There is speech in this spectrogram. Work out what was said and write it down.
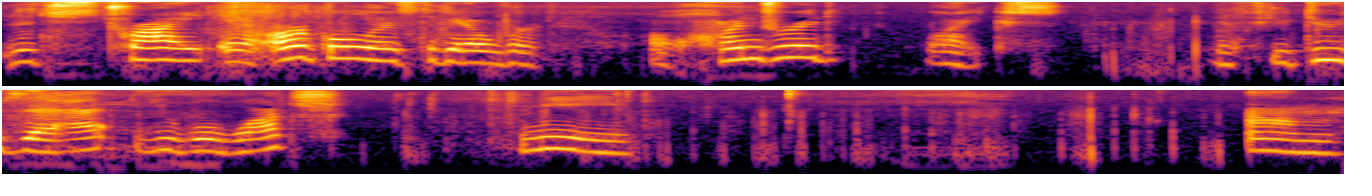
let's try, our goal is to get over a hundred likes. And if you do that, you will watch me, um,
